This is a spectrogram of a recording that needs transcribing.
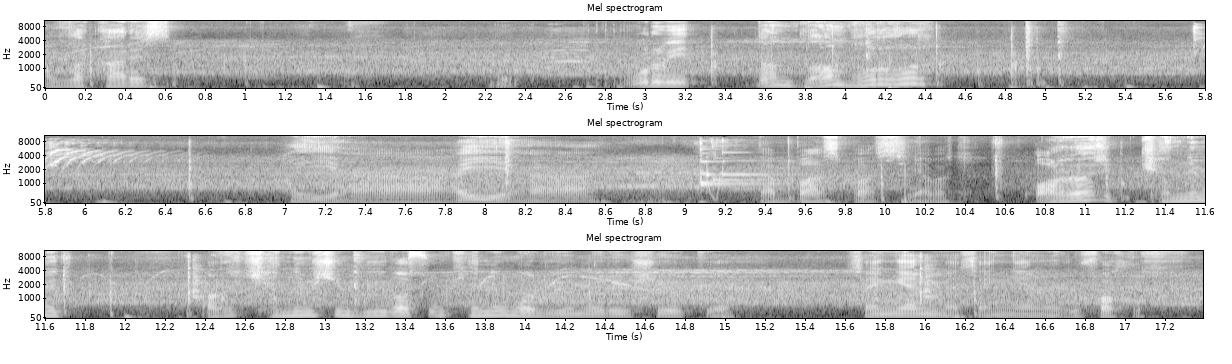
Allah kahretsin. Vur bir lan lan vur vur. Hay ya hay ya. Bas bas ya bas. Arkadaşlar kendimi Abi kendim için büyü basıyorum kendim gol yiyorum öyle bir şey yok ya. Sen gelme sen gelme ufaklık.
